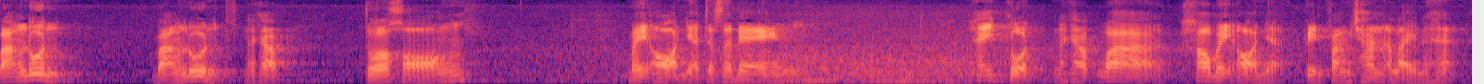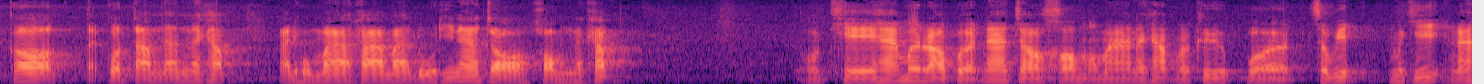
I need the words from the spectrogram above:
บางรุ่น บางรุ่นนะครับ ตัวของไบออดเนี่ยจะแสดงให้กดนะครับว่าเข้า BIOS เนี่ยเป็นฟังก์ชันอะไรนะฮะ ก็กดตามนั้นนะครับเดี๋ยวผมมาพามาดูที่หน้าจอคอมนะครับโอเคฮะเมื่อเราเปิดหน้าจอคอมออกมานะครับ ก็คือเปิดสวิตช์เมื่อกี้นะ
